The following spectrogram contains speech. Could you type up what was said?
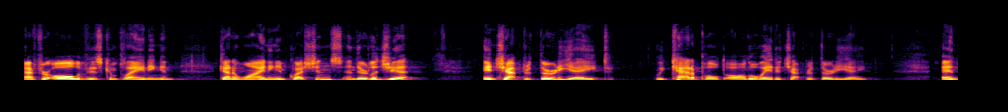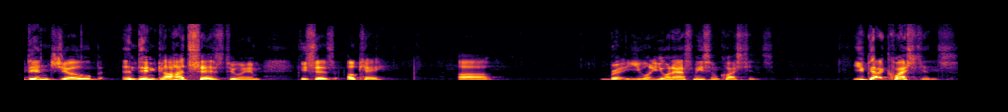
after all of his complaining and kind of whining and questions, and they're legit, in chapter 38, we catapult all the way to chapter 38. And then Job, and then God says to him, He says, Okay, uh, you, want, you want to ask me some questions? You've got questions.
